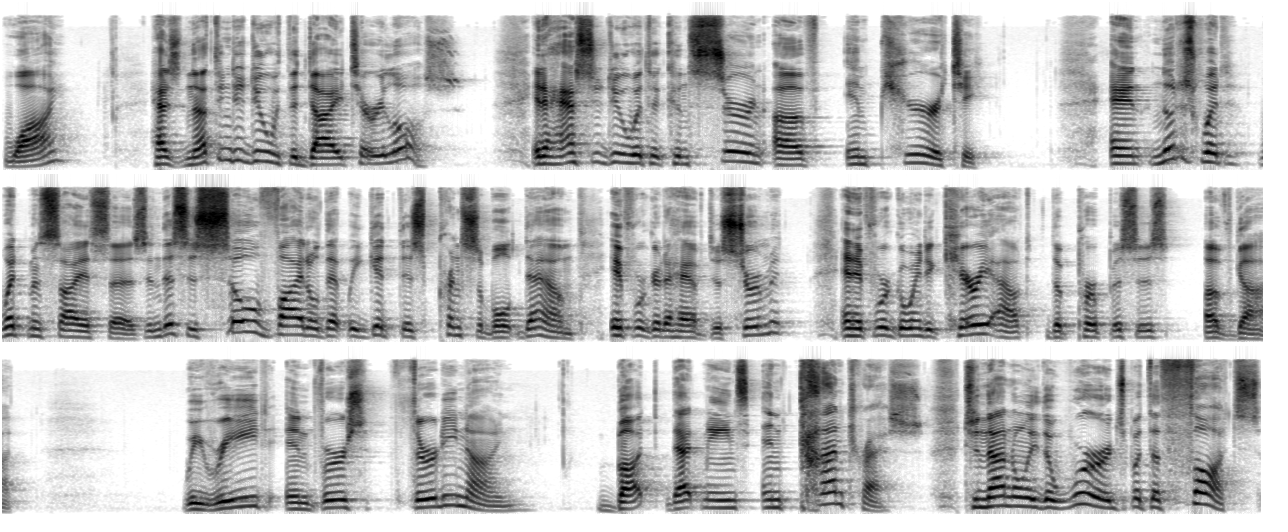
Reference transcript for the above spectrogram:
Why? Has nothing to do with the dietary laws. It has to do with a concern of impurity. And notice what, what Messiah says, and this is so vital that we get this principle down if we're going to have discernment and if we're going to carry out the purposes of God. We read in verse 39, but that means in contrast to not only the words, but the thoughts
